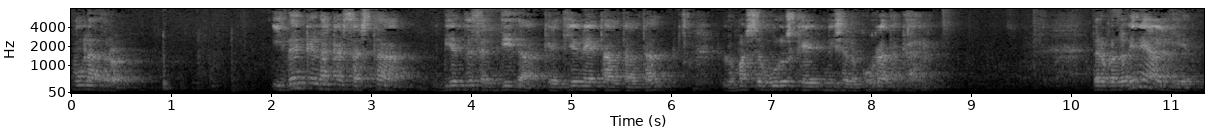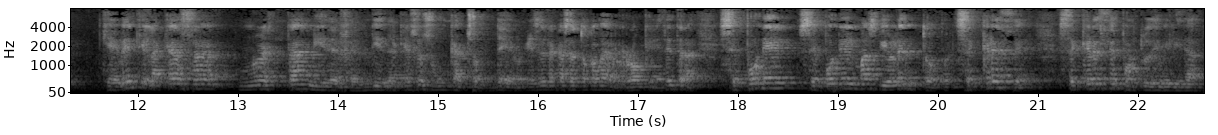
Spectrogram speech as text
un ladrón, y ve que la casa está bien defendida, que tiene tal, tal, tal, lo más seguro es que ni se le ocurra atacar. Pero cuando viene alguien que ve que la casa no está ni defendida, que eso es un cachondeo, que esa casa toca de roque, etcétera, se pone, se pone el más violento, se crece, se crece por tu debilidad.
